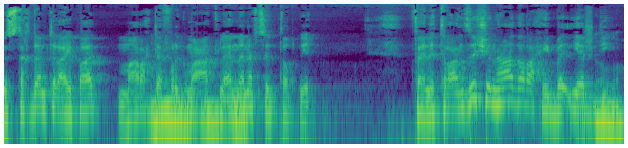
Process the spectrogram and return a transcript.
استخدمت الآيباد ما راح تفرق معك لأنه نفس التطبيق. فال transition هذا راح يبدي. الله.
